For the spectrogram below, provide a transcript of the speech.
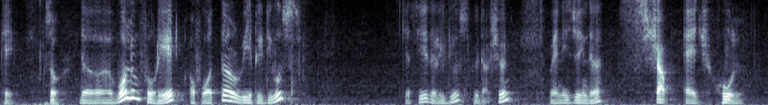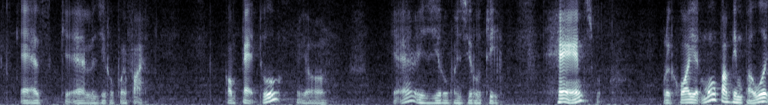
okay. So the volume flow rate of water we reduce you can see the reduce reduction when using the sharp edge hole as KL 0.5 compared to your KL is 0.03 hence required more pumping power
